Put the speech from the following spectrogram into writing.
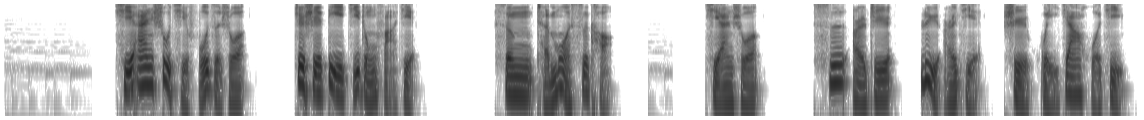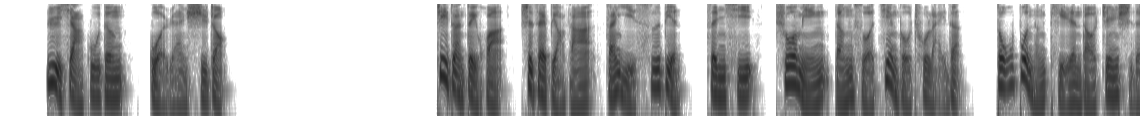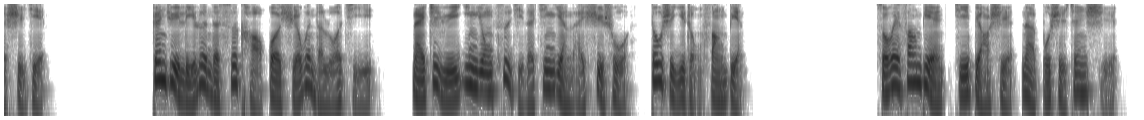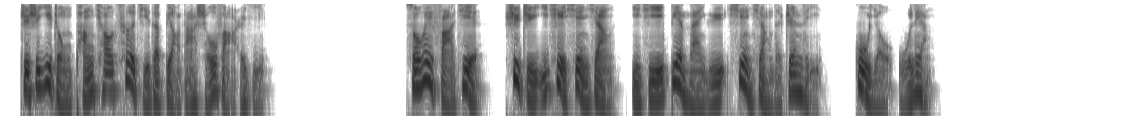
齐安竖起斧子说：“这是第几种法界？”僧沉默思考。齐安说：“思而知，虑而解，是鬼家活计。日下孤灯，果然失照。”这段对话是在表达，凡以思辨、分析、说明等所建构出来的，都不能体认到真实的世界。根据理论的思考或学问的逻辑，乃至于应用自己的经验来叙述，都是一种方便。所谓方便，即表示那不是真实，只是一种旁敲侧击的表达手法而已。所谓法界。是指一切现象以及遍满于现象的真理，故有无量。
